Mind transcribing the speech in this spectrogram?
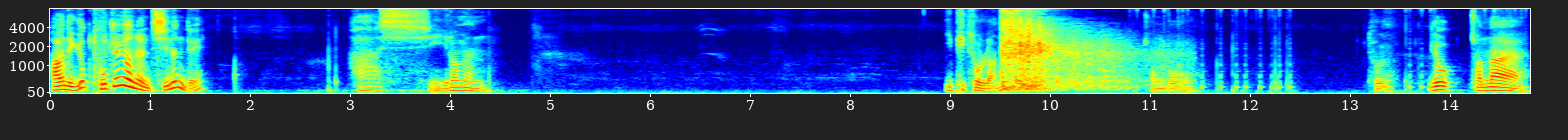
아, 근데 6 도주면은 지는데? 아씨, 이러면. 이픽 솔라나? 정보. 둘. 6 전날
